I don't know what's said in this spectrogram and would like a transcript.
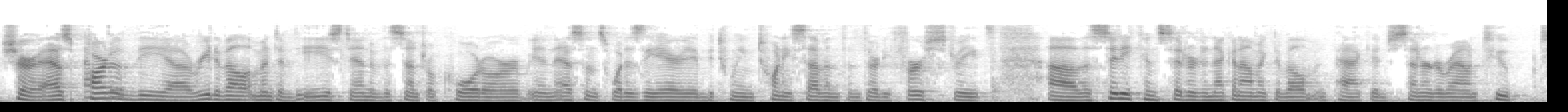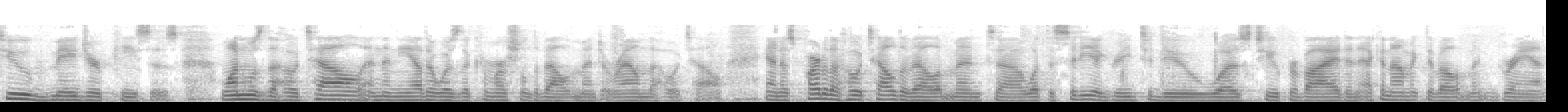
Sure. As part of the uh, redevelopment of the east end of the Central Corridor, in essence, what is the area between 27th and 31st Streets, uh, the city considered an economic development package centered around two, two major pieces. One was the hotel, and then the other was the commercial development around the hotel. And as part of the hotel development, uh, what the city agreed to do was to provide an economic development grant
